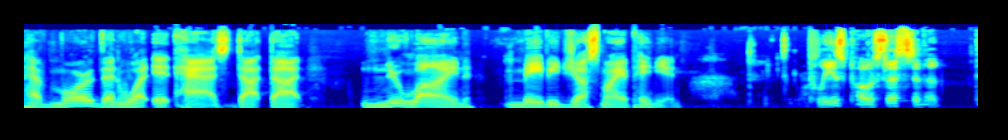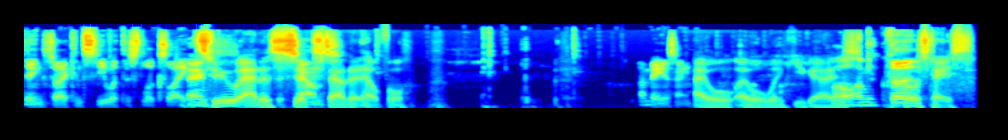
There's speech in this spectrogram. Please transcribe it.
have more than what it has dot dot new line maybe just my opinion Please post this to the thing so I can see what this looks like. Thanks. two out of six sounds- found it helpful Amazing. i will i will link you guys Well, I'm The, post haste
